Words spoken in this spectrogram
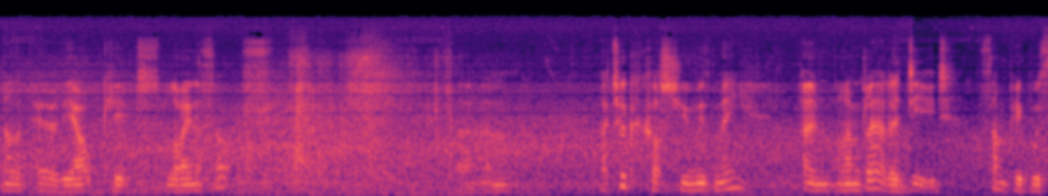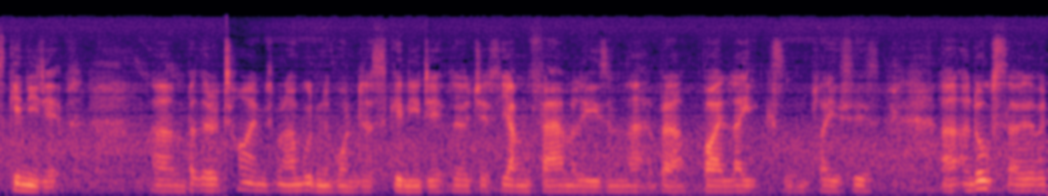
Another pair of the Alpkit liner socks. I took a costume with me and, and I'm glad I did. Some people skinny dip um, but there are times when I wouldn't have wanted a skinny dip. There were just young families and that about by lakes and places. Uh, and also there were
